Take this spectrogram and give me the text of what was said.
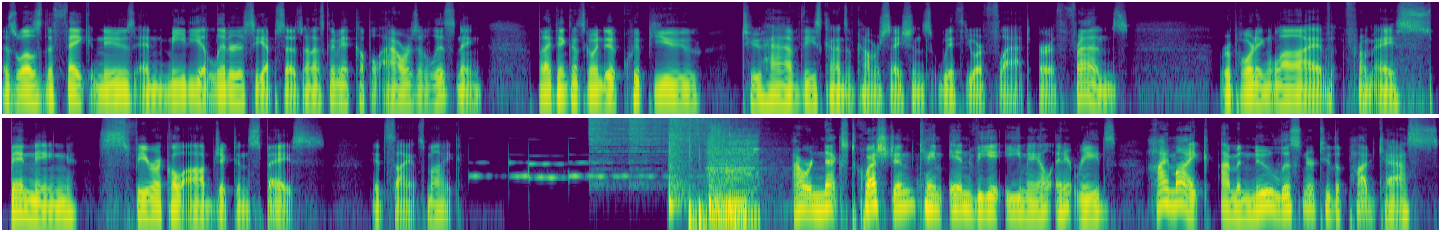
as well as the fake news and media literacy episodes. Now, that's going to be a couple hours of listening, but I think that's going to equip you to have these kinds of conversations with your flat earth friends. Reporting live from a spinning spherical object in space. It's Science Mike. Our next question came in via email and it reads Hi, Mike. I'm a new listener to the podcasts,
